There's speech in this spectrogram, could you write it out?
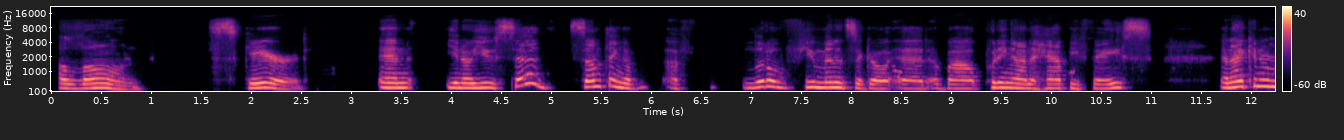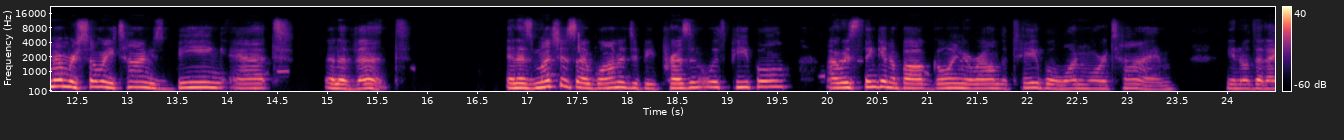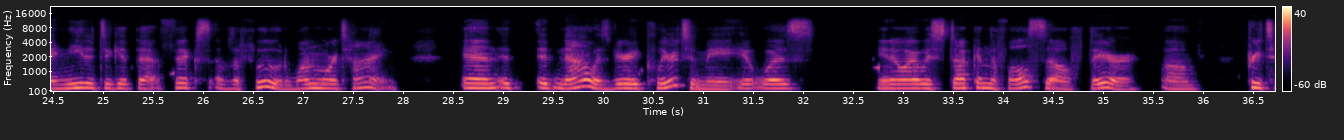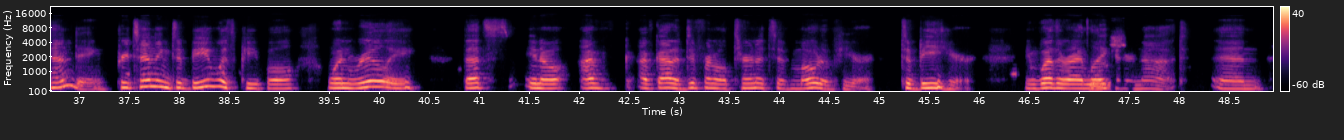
alone, scared. And, you know, you said something a, a little few minutes ago, Ed, about putting on a happy face. And I can remember so many times being at an event. And as much as I wanted to be present with people, I was thinking about going around the table one more time, you know, that I needed to get that fix of the food one more time. And it it now is very clear to me. It was you know i was stuck in the false self there um, pretending pretending to be with people when really that's you know i've i've got a different alternative motive here to be here and whether i like yes. it or not. And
